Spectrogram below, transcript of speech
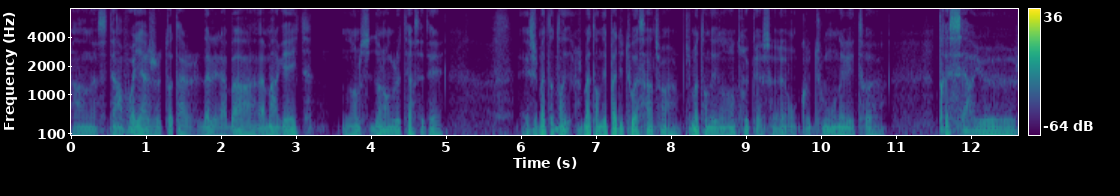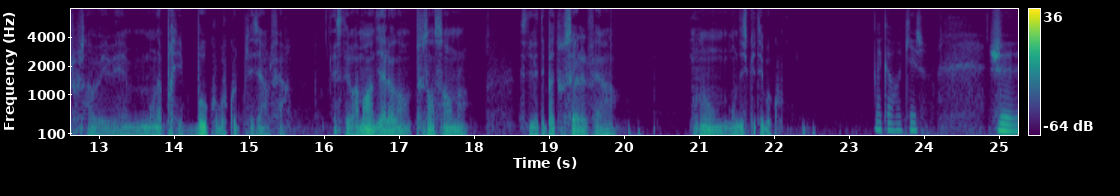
un, voyage total d'aller là-bas, à Margate, dans le sud de l'Angleterre. C'était. Et je m'attendais, m'attendais pas du tout à ça, tu vois. Je m'attendais dans un truc que tout le monde allait être euh, très sérieux. On a pris beaucoup, beaucoup de plaisir à le faire. Et c'était vraiment un dialogue tous ensemble. Il n'était pas tout seul à le faire. On, on discutait beaucoup. D'accord, ok. Je,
